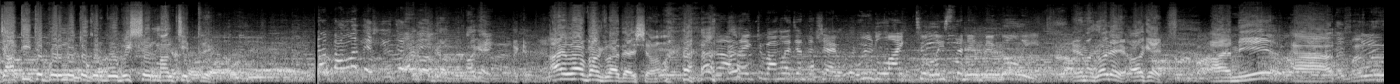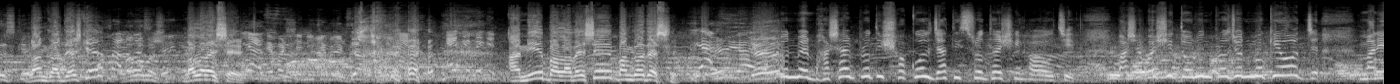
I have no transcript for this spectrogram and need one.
জাতিতে পরিণত করব বিশ্বের মানচিত্রে। Okay. I love Bangladesh. আমরা একটু বাংলা জানতে চাই we would like to listen in In Mongolia, okay. আমি বাংলাদেশকে বাংলাদেশে আমি বাংলাদেশে বাংলাদেশে প্রজন্মের ভাষার প্রতি সকল জাতি শ্রদ্ধাশীল হওয়া উচিত। পাশাপাশি তরুণ প্রজন্মকেও মানে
